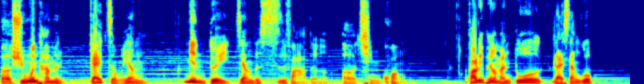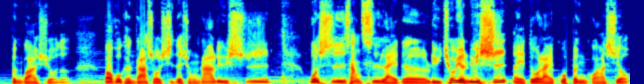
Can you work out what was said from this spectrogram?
呃询问他们该怎么样面对这样的司法的呃情况。法律朋友蛮多来上过笨瓜秀的，包括可能大家熟悉的熊大律师，或是上次来的吕秋远律师，哎，都来过笨瓜秀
